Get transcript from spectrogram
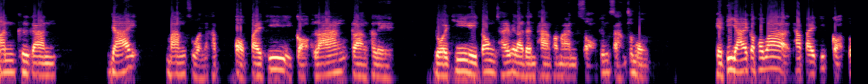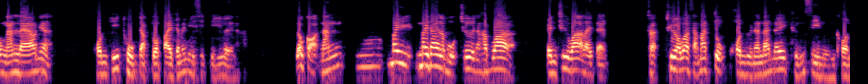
มันคือการย้ายบางส่วนนะครับ ออกไปที่เกาะล้างกลางทะเล โดยที่ต้องใช้เวลาเดินทางประมาณ 2-3 ชั่วโมง เหตุที่ย้ายก็เพราะว่าถ้าไปที่เกาะตรงนั้นแล้วเนี่ย คนที่ถูกจับตัวไปจะไม่มีสิทธิ์นีเลยนะครับ แล้วเกาะนั้นไม่ไม่ได้ระบุชื่อนะครับ ว่าเป็นชื่อว่าอะไรแต่เชื่อว่าสามารถจุคนอยู่ในนั้นได้ถึงสี่หมื่นคน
